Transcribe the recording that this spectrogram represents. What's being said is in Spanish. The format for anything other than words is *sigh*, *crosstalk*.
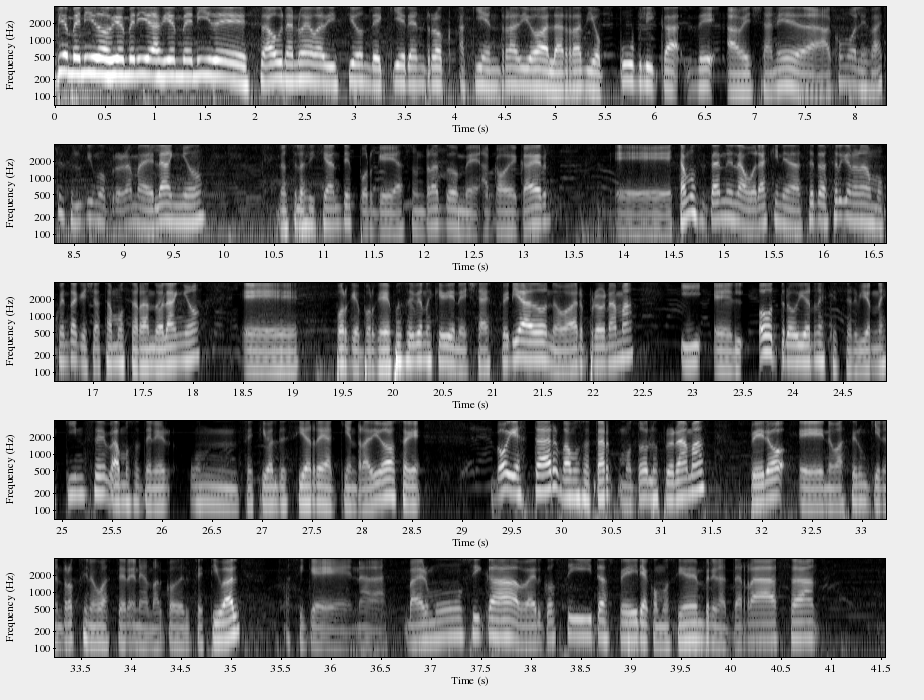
Bienvenidos, bienvenidas, bienvenides a una nueva edición de Quieren Rock aquí en Radio A, la radio pública de Avellaneda. ¿Cómo les va? Este es el último programa del año. No se los dije antes porque hace un rato me acabo de caer. Eh, estamos tan en la vorágine de hacer, de que no nos damos cuenta que ya estamos cerrando el año. Eh, ¿Por qué? Porque después el viernes que viene ya es feriado, no va a haber programa. Y el otro viernes, que es el viernes 15, vamos a tener un festival de cierre aquí en Radio A. O sea que voy a estar, vamos a estar como todos los programas, pero eh, no va a ser un Quieren Rock, sino va a ser en el marco del festival. Así que nada, va a haber música, va a haber cositas, feria como siempre, en la terraza.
